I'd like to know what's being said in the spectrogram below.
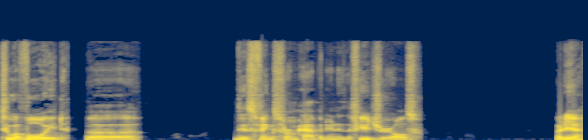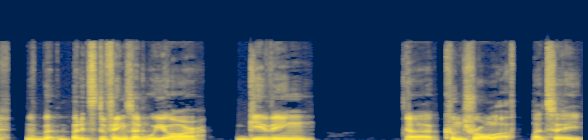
to avoid uh, these things from happening in the future, also. But yeah, but but it's the things that we are giving uh, control of. Let's say,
